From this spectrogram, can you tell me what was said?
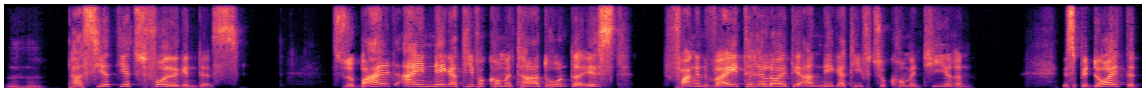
mhm. passiert jetzt Folgendes. Sobald ein negativer Kommentar drunter ist, fangen weitere Leute an, negativ zu kommentieren. Das bedeutet,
